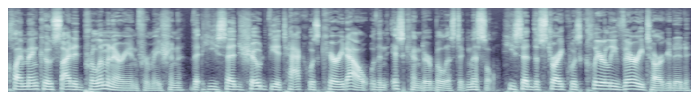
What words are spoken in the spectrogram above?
Klimenko cited preliminary information that he said showed the attack was carried out with an Iskander ballistic missile. He said the strike was clearly very targeted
